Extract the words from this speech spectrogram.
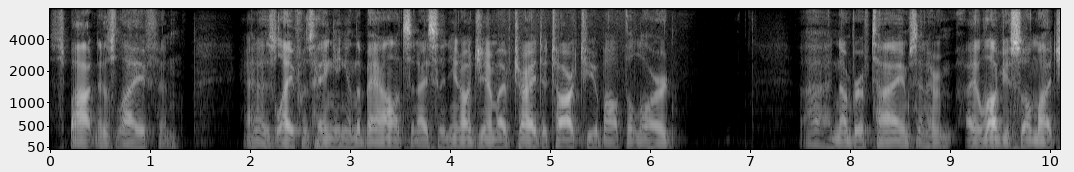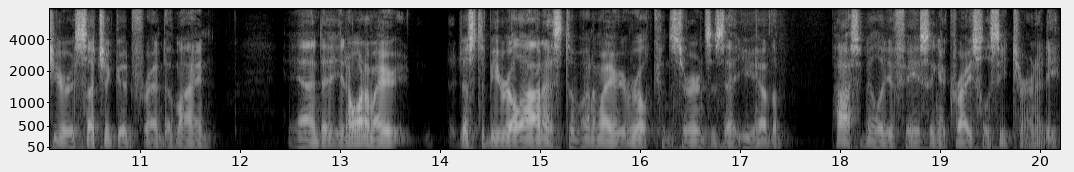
spot in his life, and and his life was hanging in the balance. And I said, you know, Jim, I've tried to talk to you about the Lord uh, a number of times, and I'm, I love you so much. You're such a good friend of mine. And uh, you know, one of my, just to be real honest, one of my real concerns is that you have the possibility of facing a Christless eternity.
